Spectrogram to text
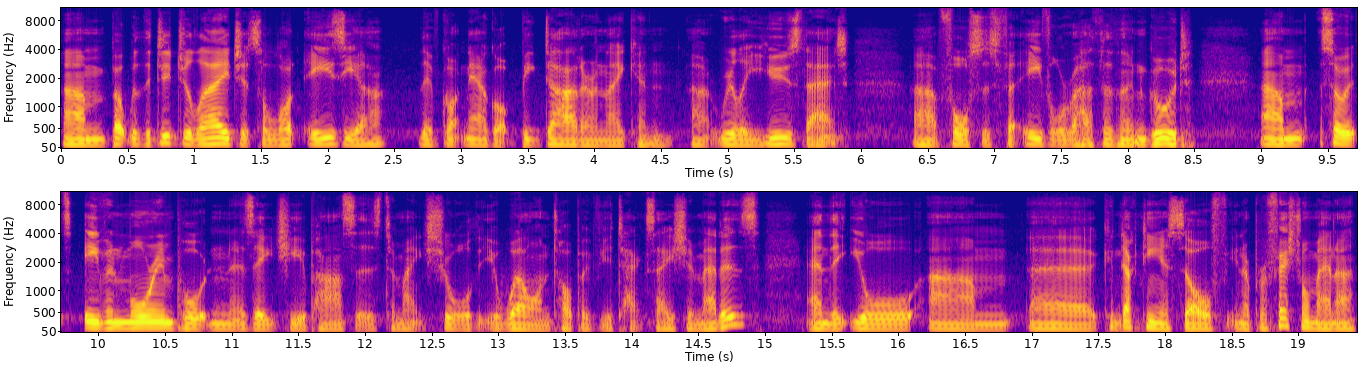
Um, but with the digital age, it's a lot easier they've got now got big data and they can uh, really use that uh, forces for evil rather than good. Um, so it's even more important as each year passes to make sure that you're well on top of your taxation matters and that you're um, uh, conducting yourself in a professional manner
